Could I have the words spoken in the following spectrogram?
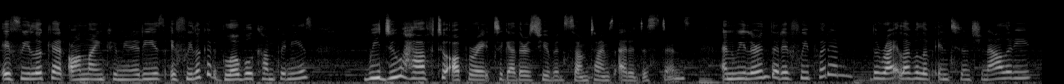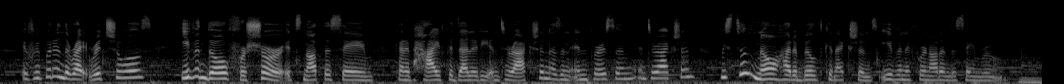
if we look at online communities, if we look at global companies, we do have to operate together as humans sometimes at a distance. Mm. And we learned that if we put in the right level of intentionality, if we put in the right rituals, even though for sure it's not the same kind of high fidelity interaction as an in person interaction, we still know how to build connections even if we're not in the same room. Mm.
